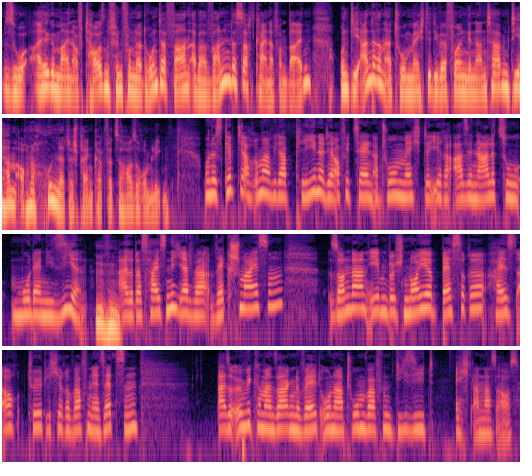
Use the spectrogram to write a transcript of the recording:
so allgemein auf 1500 runterfahren, aber wann, das sagt keiner von beiden. Und die anderen Atommächte, die wir vorhin genannt haben, die haben auch noch hunderte Sprengköpfe zu Hause rumliegen. Und es gibt ja auch immer wieder Pläne der offiziellen Atommächte, ihre Arsenale zu modernisieren. Mhm. Also das heißt nicht etwa wegschmeißen, sondern eben durch neue, bessere, heißt auch tödlichere Waffen ersetzen. Also irgendwie kann man sagen, eine Welt ohne Atomwaffen, die sieht echt anders aus.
